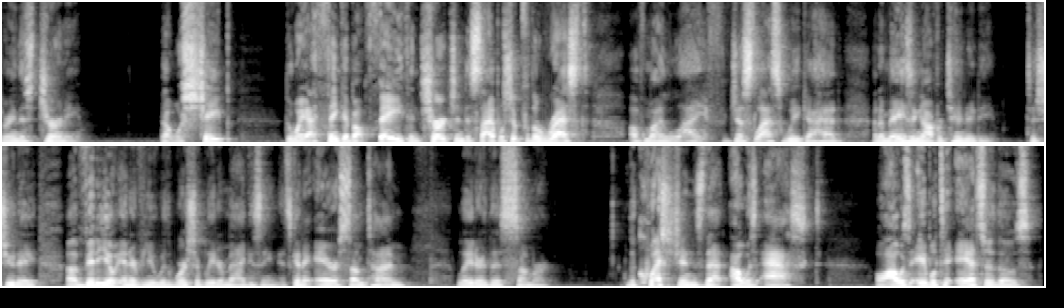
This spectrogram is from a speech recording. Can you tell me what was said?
during this journey that will shape the way I think about faith and church and discipleship for the rest of my life. Just last week, I had an amazing opportunity to shoot a, a video interview with Worship Leader Magazine. It's going to air sometime later this summer. The questions that I was asked, well, I was able to answer those,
